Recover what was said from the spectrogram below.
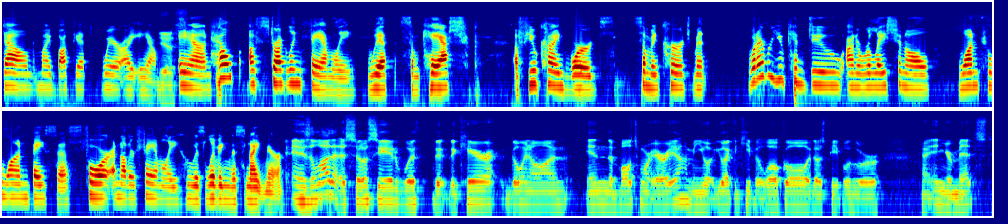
down my bucket where I am yes. and help a struggling family with some cash, a few kind words, some encouragement, whatever you can do on a relational one to one basis for another family who is living this nightmare. And is a lot of that associated with the, the care going on in the Baltimore area? I mean, you, you like to keep it local, those people who are in your midst?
